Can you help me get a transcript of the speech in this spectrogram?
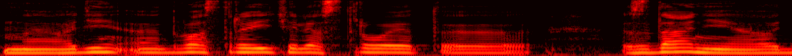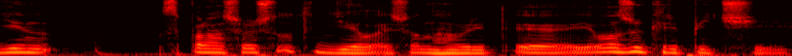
один, э, два строителя строят здание, а один спрашивает, что ты делаешь? Он говорит, «Э, я ложу кирпичи.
